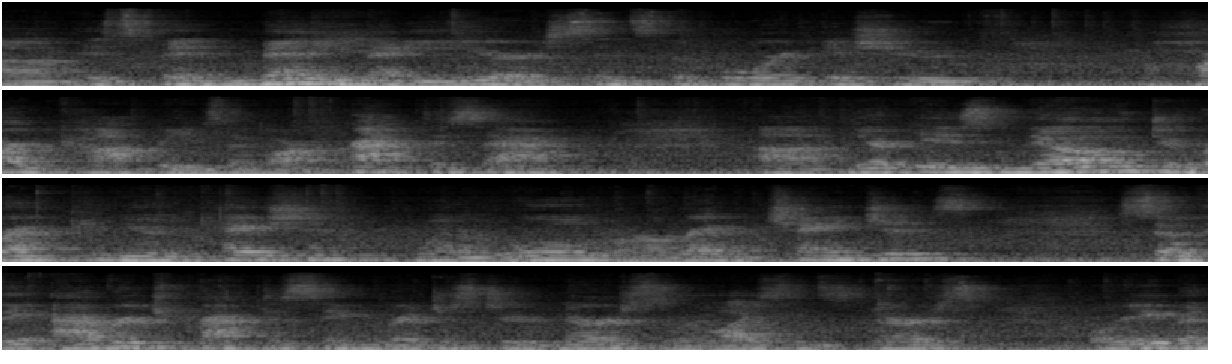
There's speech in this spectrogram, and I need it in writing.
Um, it's been many, many years since the board issued hard copies of our Practice Act. Uh, there is no direct communication when a rule or a reg changes. So the average practicing registered nurse or licensed nurse or even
